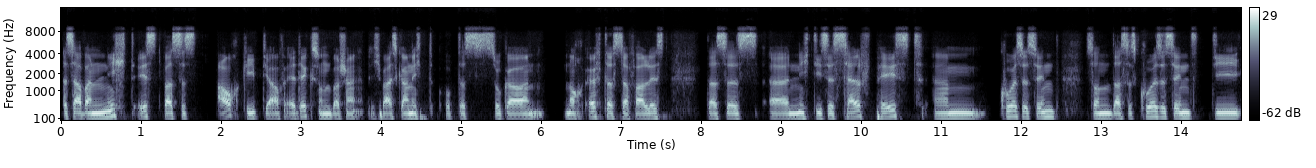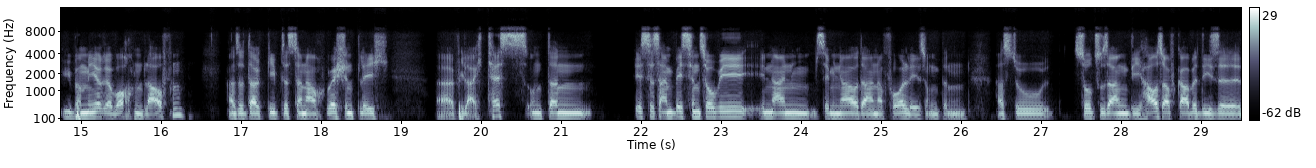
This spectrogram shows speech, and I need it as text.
es aber nicht ist, was es auch gibt, ja auf edX und wahrscheinlich, ich weiß gar nicht, ob das sogar noch öfters der Fall ist, dass es äh, nicht diese Self-Paced ähm, Kurse sind, sondern dass es Kurse sind, die über mehrere Wochen laufen. Also da gibt es dann auch wöchentlich äh, vielleicht Tests und dann ist es ein bisschen so wie in einem Seminar oder einer Vorlesung. Dann hast du sozusagen die Hausaufgabe, diese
